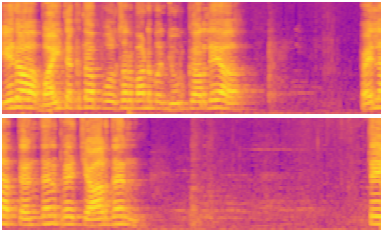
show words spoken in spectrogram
ਇਹਦਾ 22 ਤੱਕ ਦਾ ਪੁਲਿਸ ਰਿਮਾਂਡ ਮਨਜ਼ੂਰ ਕਰ ਲਿਆ। ਪਹਿਲਾਂ 3 ਦਿਨ, ਫਿਰ 4 ਦਿਨ। ਤੇ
